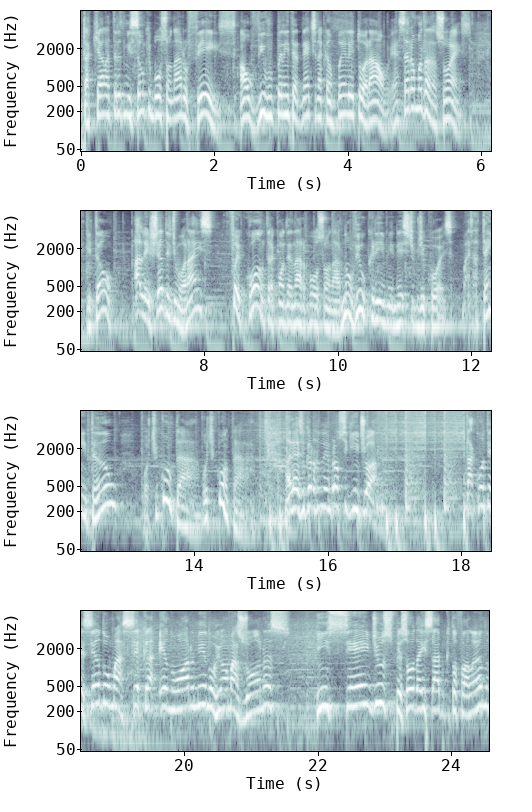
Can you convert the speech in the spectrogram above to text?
daquela transmissão que Bolsonaro fez ao vivo pela internet na campanha eleitoral. Essa era uma das ações. Então, Alexandre de Moraes foi contra condenar Bolsonaro, não viu crime nesse tipo de coisa. Mas até então, vou te contar, vou te contar. Aliás, eu quero lembrar o seguinte, ó. Tá acontecendo uma seca enorme no Rio Amazonas, incêndios, pessoal daí sabe o que eu tô falando.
